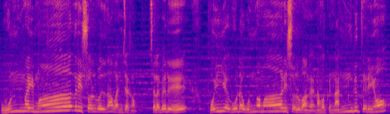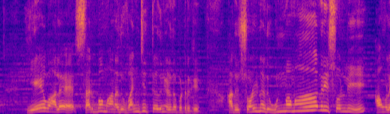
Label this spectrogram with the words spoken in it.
உண்மை மாதிரி சொல்வது தான் வஞ்சகம். சில பேர் பொய்யை கூட உண்மை மாதிரி சொல்லுவாங்க. நமக்கு நன்கு தெரியும் ஏவால சர்ப்பமானது வஞ்சித்ததுன்னு எழுதப்பட்டிருக்கு. அது சொன்னது உண்மை மாதிரி சொல்லி அவங்கள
